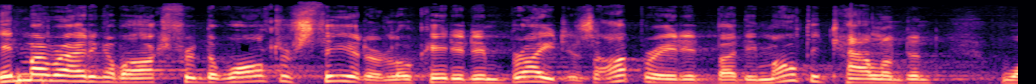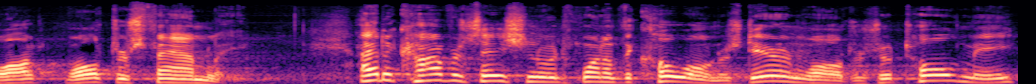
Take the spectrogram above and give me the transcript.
In my riding of Oxford, the Walters Theatre, located in Bright, is operated by the multi-talented Walters family. I had a conversation with one of the co-owners, Darren Walters, who told me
